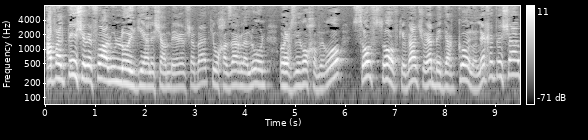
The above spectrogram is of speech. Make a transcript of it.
אף על פי שבפועל הוא לא הגיע לשם בערב שבת, כי הוא חזר ללון או החזירו חברו, סוף סוף, כיוון שהוא היה בדרכו ללכת לשם,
